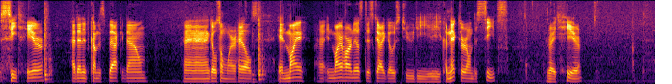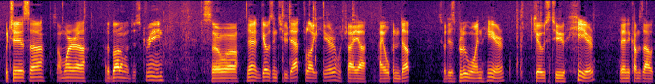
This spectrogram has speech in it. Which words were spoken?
seat here and then it comes back down and goes somewhere else. In my uh, in my harness this guy goes to the connector on the seats right here which is uh, somewhere uh, at the bottom of the screen. So uh, then it goes into that plug here which I uh, I opened up. So this blue one here goes to here then it comes out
